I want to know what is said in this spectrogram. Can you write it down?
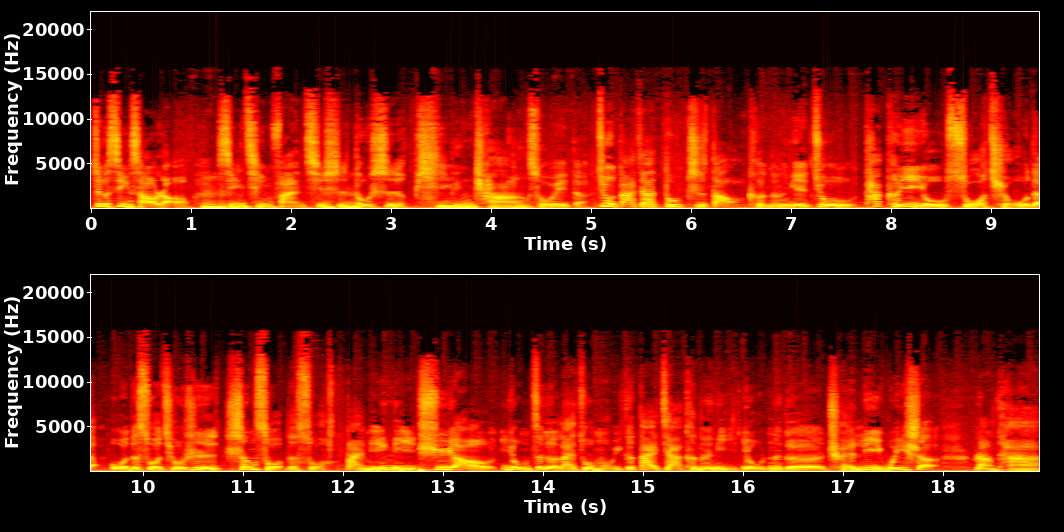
这个性骚扰、性侵犯，其实都是平常所谓的。就大家都知道，可能也就他可以有所求的。我的所求是生所的所，摆明你需要用这个来做某一个代价，可能你有那个权利威慑，让他。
